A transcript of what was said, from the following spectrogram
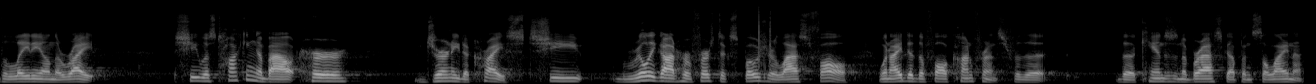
the lady on the right she was talking about her journey to Christ she really got her first exposure last fall when I did the fall conference for the, the Kansas and Nebraska up in Salina.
